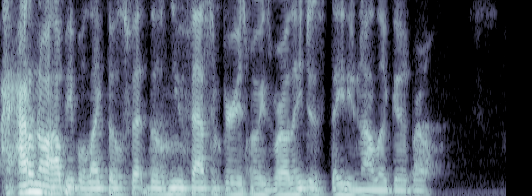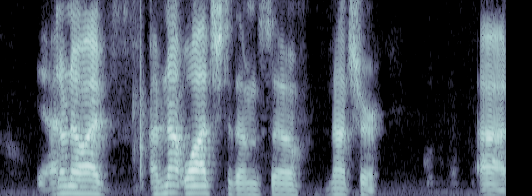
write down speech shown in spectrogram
I don't know how people like those those new Fast and Furious movies, bro. They just they do not look good, bro. Yeah, I don't know. I've I've not watched them, so not sure. Uh,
